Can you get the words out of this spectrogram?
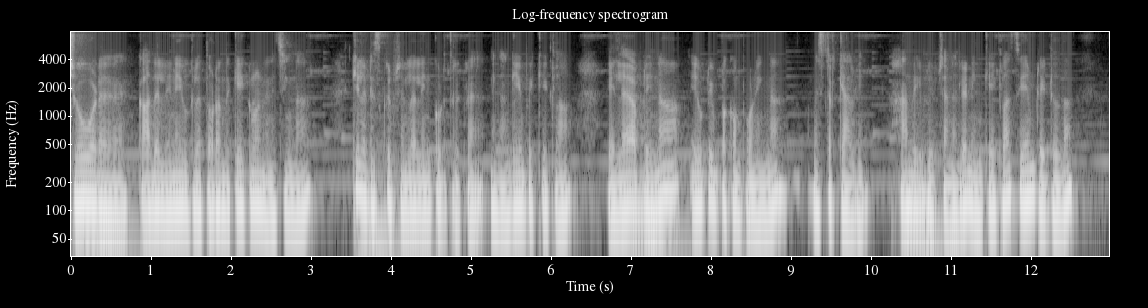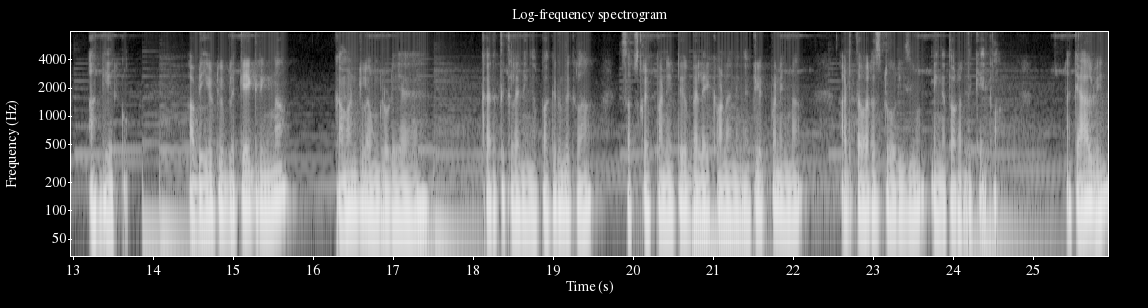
ஜோவோட காதல் நினைவுகளை தொடர்ந்து கேட்கணும்னு நினச்சிங்கன்னா கீழே டிஸ்கிரிப்ஷனில் லிங்க் கொடுத்துருக்குறேன். நீங்கள் அங்கேயும் போய் கேட்கலாம். இல்லை அப்படின்னா யூடியூப் பக்கம் போனீங்கன்னா மிஸ்டர் கேல்வின் அந்த யூடியூப் சேனலில் நீங்கள் கேட்கலாம். சேம் டைட்டில் தான் அங்கே இருக்கும். அப்படி யூடியூப்பில் கேட்குறீங்கன்னா கமெண்டில் உங்களுடைய கருத்துக்களை நீங்கள் பகிர்ந்துக்கலாம். சப்ஸ்கிரைப் பண்ணிவிட்டு பெல் ஐக்கானை நீங்கள் கிளிக் பண்ணிங்கன்னா அடுத்த வர ஸ்டோரிஸையும் நீங்கள் தொடர்ந்து கேட்கலாம். நான் கேல்வின்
